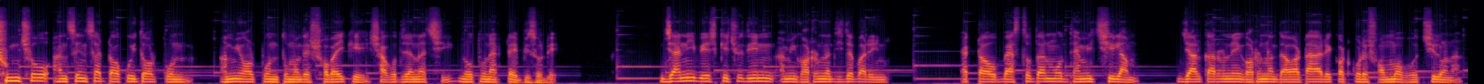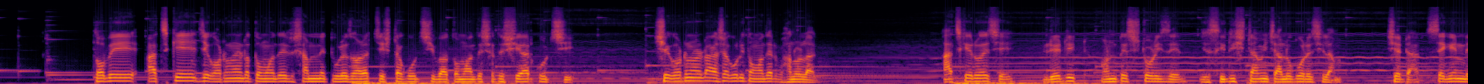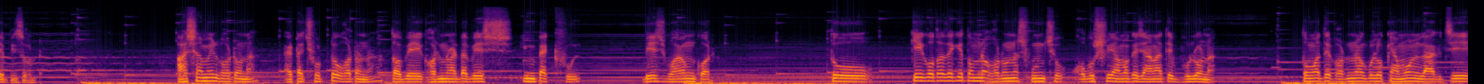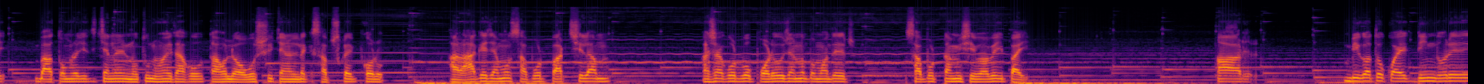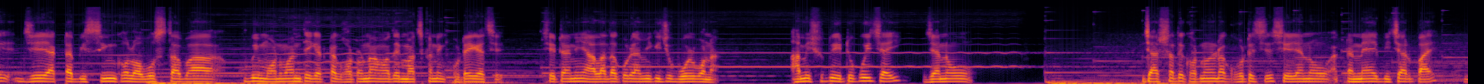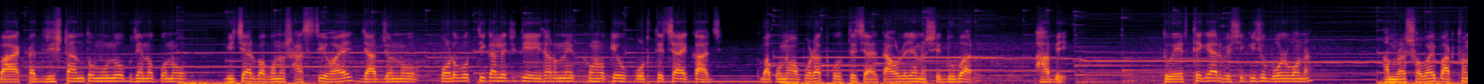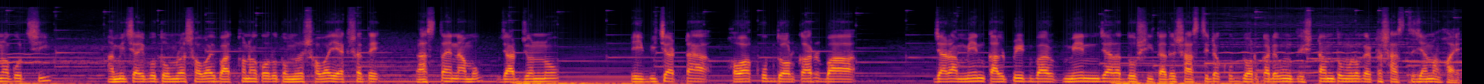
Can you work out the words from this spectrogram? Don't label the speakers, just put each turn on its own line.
শুনছো আনসেন্সার talk with অর্পণ। আমি অর্পণ, তোমাদের সবাইকে স্বাগত জানাচ্ছি নতুন একটা এপিসোডে জানি বেশ কিছুদিন আমি ঘটনা দিতে পারিনি। একটা ব্যস্ততার মধ্যে আমি ছিলাম, যার কারণে ঘটনা দেওয়াটা রেকর্ড করে সম্ভব হচ্ছিল না। তবে আজকে যে ঘটনাটা তোমাদের সামনে তুলে ধরার চেষ্টা করছি বা তোমাদের সাথে শেয়ার করছি, সে ঘটনাটা আশা করি তোমাদের ভালো লাগবে। আজকে রয়েছে রেডিট হন্টেড স্টোরিজের যে সিরিজটা আমি চালু করেছিলাম, সেটার সেকেন্ড এপিসোড আসামের ঘটনা, একটা ছোট্ট ঘটনা, তবে ঘটনাটা বেশ ইম্প্যাক্টফুল বেশ ভয়ঙ্কর। তো কে কোথা থেকে তোমরা ঘটনা শুনছো, অবশ্যই আমাকে জানাতে ভুলো না। তোমাদের ঘটনাগুলো কেমন লাগছে বা তোমরা যদি চ্যানেলে নতুন হয়ে থাকো, তাহলে অবশ্যই চ্যানেলটাকে সাবস্ক্রাইব করো। আর আগে যেমন সাপোর্ট পাচ্ছিলাম, আশা করব পরেও যেন তোমাদের সাপোর্টটা আমি সেভাবেই পাই। আর বিগত কয়েকদিন ধরে যে একটা বিশৃঙ্খল অবস্থা বা খুবই মর্মান্তিক একটা ঘটনা আমাদের মাঝখানে ঘটে গেছে, সেটা নিয়ে আলাদা করে আমি কিছু বলব না। আমি শুধু এটুকুই চাই যেন যার সাথে ঘটনাটা ঘটেছে সে যেন একটা ন্যায় বিচার পায় বা একটা দৃষ্টান্তমূলক যেন কোনো বিচার বা কোনো শাস্তি হয়, যার জন্য পরবর্তীকালে যদি এই ধরনের কোনো কেউ করতে চায় কাজ বা কোনো অপরাধ করতে চায়, তাহলে যেন সে দুবার ভাবে। তো এর থেকে আর বেশি কিছু বলব না। আমরা সবাই প্রার্থনা করছি। আমি চাইব তোমরা সবাই প্রার্থনা করো, তোমরা সবাই একসাথে রাস্তায় নামো, যার জন্য এই বিচারটা হওয়া খুব দরকার বা যারা মেন কালপ্রিট বা মেন যারা দোষী, তাদের শাস্তিটা খুব দরকার এবং দৃষ্টান্তমূলক একটা শাস্তি যেন হয়।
